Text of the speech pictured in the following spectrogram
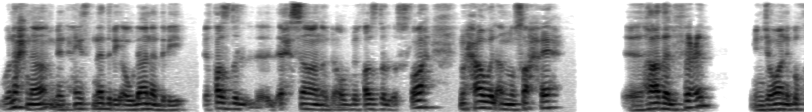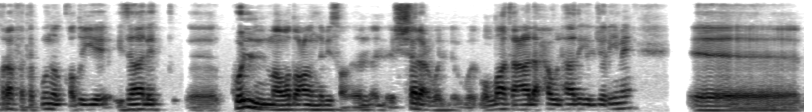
ونحن من حيث ندري أو لا ندري بقصد الإحسان أو بقصد الإصلاح نحاول أن نصحح آه، هذا الفعل من جوانب أخرى فتكون القضية إزالة آه، كل ما وضعه النبي صلى الشرع والله تعالى حول هذه الجريمة آه،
